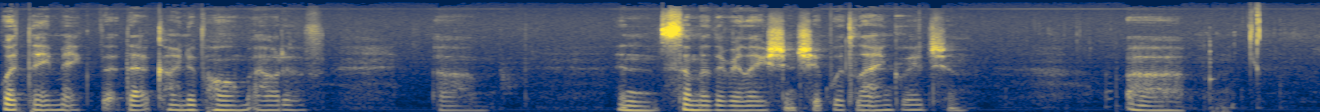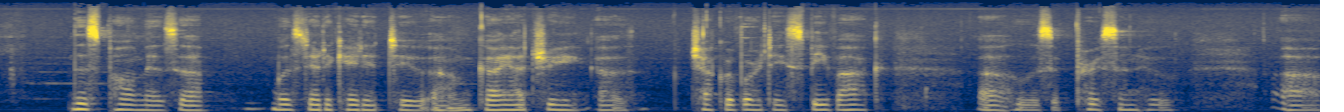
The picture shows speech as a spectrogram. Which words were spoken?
what they make that, that kind of home out of um, and some of the relationship with language and uh, this poem is uh, was dedicated to um, Gayatri uh, Spivak, uh, who was a person who uh,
